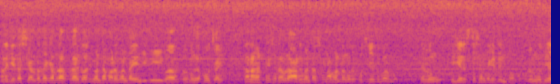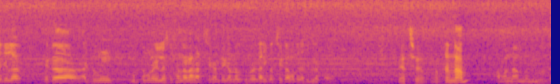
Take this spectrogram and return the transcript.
মানে যেটা শিয়ালদা থেকে আমরা প্রায় দশ ঘণ্টা বারো ঘণ্টা এনজিপি বা উত্তরবঙ্গে পৌঁছাই রানাঘাট থেকে সেটা আমরা আট ঘণ্টা ন ঘণ্টার মধ্যে পৌঁছে যেতে পারব এবং নিজের স্টেশন থেকে ট্রেন পাবো এবং নদীয়া জেলার এটা একদমই গুরুত্বপূর্ণ রেল স্টেশন রানাঘাট সেখান থেকে আমরা উত্তরবঙ্গে গাড়ি পাচ্ছি এটা আমাদের কাছে বিরাট পাওয়া। আচ্ছা আপনার নাম? আমার নাম নবীন গোল্লা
